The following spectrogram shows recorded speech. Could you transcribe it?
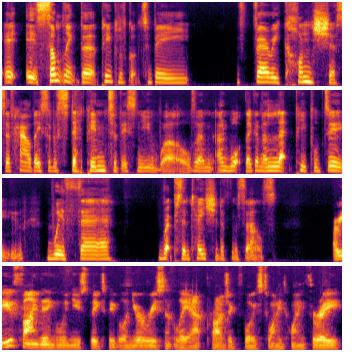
it, it's something that people have got to be very conscious of how they sort of step into this new world and, and what they're going to let people do with their representation of themselves. Are you finding when you speak to people, and you were recently at Project Voice 2023,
